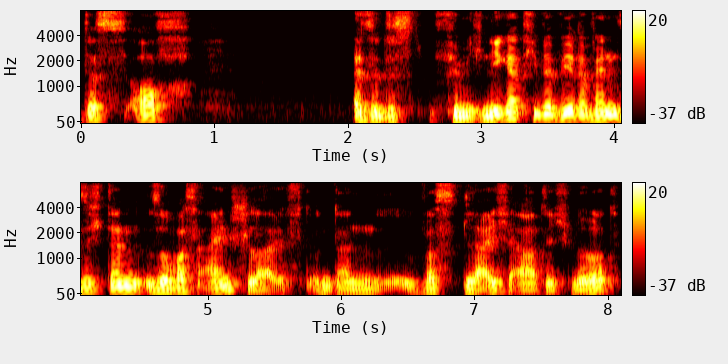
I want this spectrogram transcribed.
dass auch, also das für mich Negative wäre, wenn sich dann sowas einschleift und dann was gleichartig wird.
